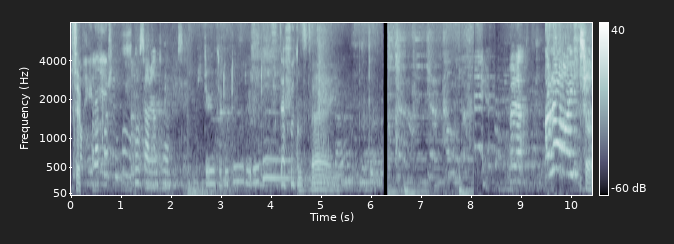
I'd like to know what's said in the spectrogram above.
Vine. Concert bientôt en plus. C'est ta faute. Vine. Voilà. Oh non il... Ciao.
